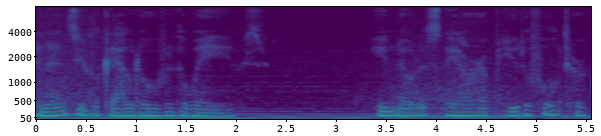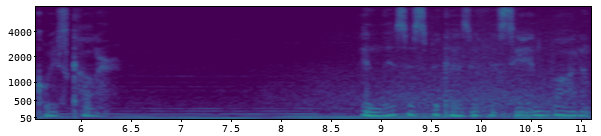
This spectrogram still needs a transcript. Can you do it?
And as you look out over the waves, you notice they are a beautiful turquoise color. And this is because of the sand bottom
